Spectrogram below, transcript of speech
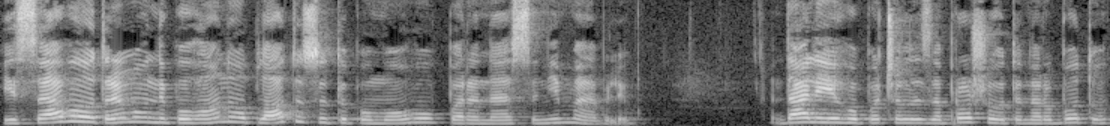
і Сева отримав непогану оплату за допомогу в перенесенні меблів. Далі його почали запрошувати на роботу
